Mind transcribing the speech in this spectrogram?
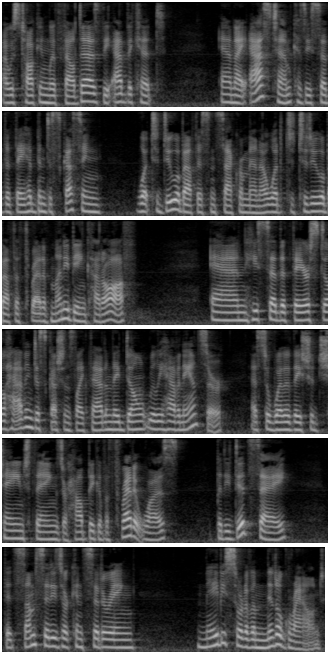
I was talking with Valdez, the advocate, and I asked him because he said that they had been discussing what to do about this in Sacramento, what to do about the threat of money being cut off. And he said that they are still having discussions like that and they don't really have an answer as to whether they should change things or how big of a threat it was. But he did say that some cities are considering maybe sort of a middle ground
